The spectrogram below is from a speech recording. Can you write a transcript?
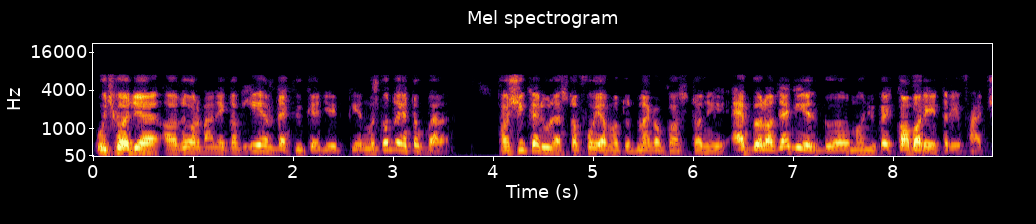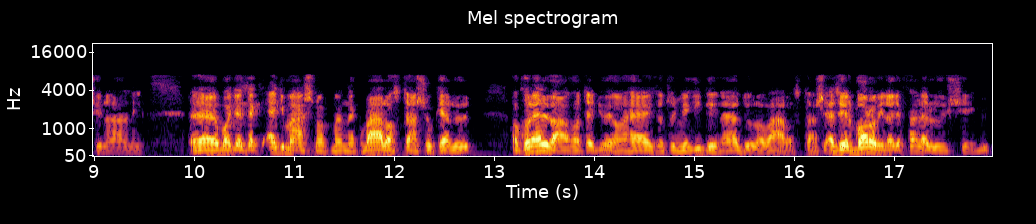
Úgyhogy az Orbánéknak érdekük egyébként, most gondoljatok bele, ha sikerül ezt a folyamatot megakasztani, ebből az egészből mondjuk egy kabarétréfát csinálni, vagy ezek egymásnak mennek választások előtt, akkor előállhat egy olyan helyzet, hogy még idén eldől a választás. Ezért baromi nagy a felelősségük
